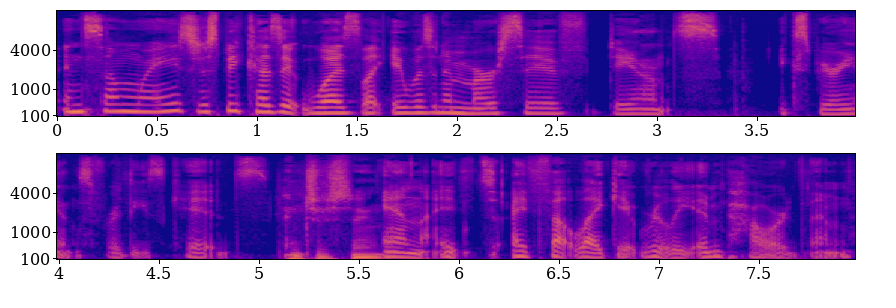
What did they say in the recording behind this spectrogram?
in some ways, just because it was like, it was an immersive dance experience for these kids Interesting. and I, I felt like it really empowered them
